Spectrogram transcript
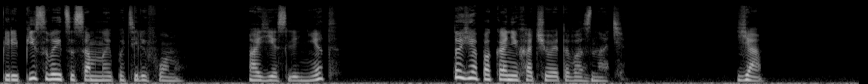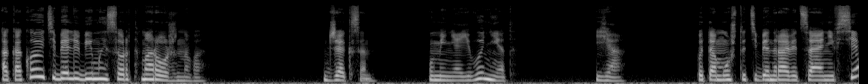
переписывается со мной по телефону. А если нет, то я пока не хочу этого знать. Я. «А какой у тебя любимый сорт мороженого?» Джексон. «У меня его нет». Я. «Потому что тебе нравятся они все?»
